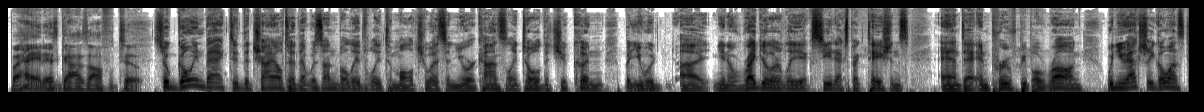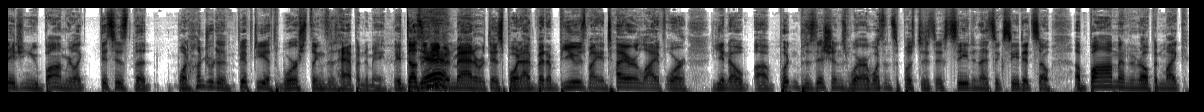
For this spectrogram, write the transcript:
but hey, this guy's awful too. So going back to the childhood that was unbelievably tumultuous, and you were constantly told that you couldn't, but you would, uh, you know, regularly exceed expectations and uh, and prove people wrong. When you actually go on stage and you bomb, you're like, this is the 150th worst things that happened to me. It doesn't Yeah. even matter at this point. I've been abused my entire life, or you know, uh, put in positions where I wasn't supposed to succeed, and I succeeded. So a bomb and an open mic.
